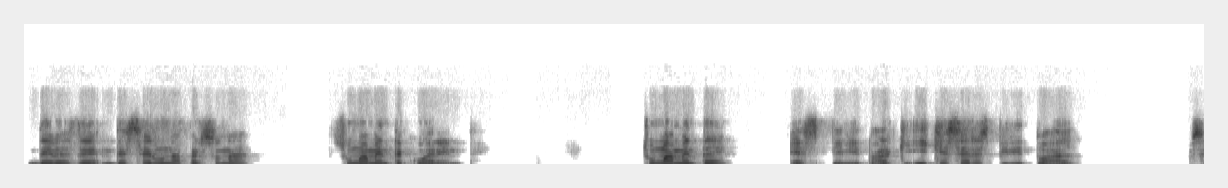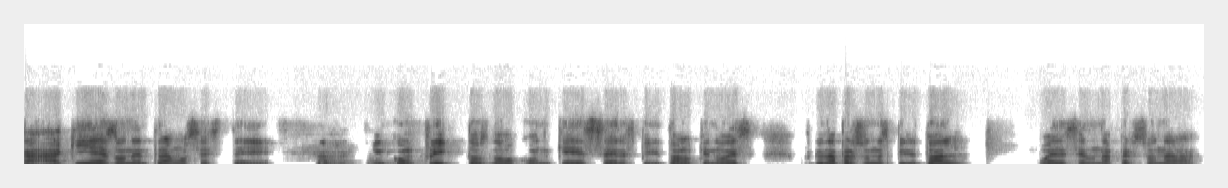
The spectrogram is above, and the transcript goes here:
debes de, ser una persona sumamente coherente, sumamente espiritual. ¿Y qué ser espiritual? O sea, aquí es donde entramos este, en conflictos, ¿no? Con qué es ser espiritual o qué no es. Porque una persona espiritual puede ser una persona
